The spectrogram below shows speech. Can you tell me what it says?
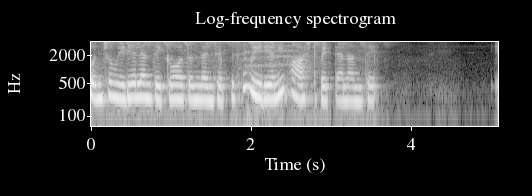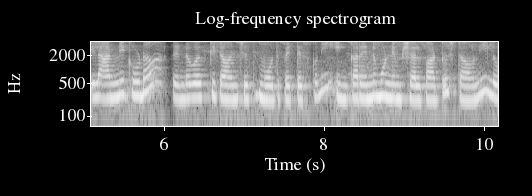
కొంచెం వీడియో లెంత్ ఎక్కువ అవుతుందని చెప్పేసి వీడియోని ఫాస్ట్ పెట్టాను అంతే. ఇలా అన్నీ కూడా రెండో వైపుకి టర్న్ చేసి మూత పెట్టేసుకొని ఇంకా రెండు మూడు నిమిషాల పాటు స్టవ్ని లో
